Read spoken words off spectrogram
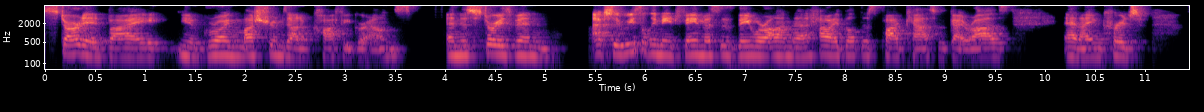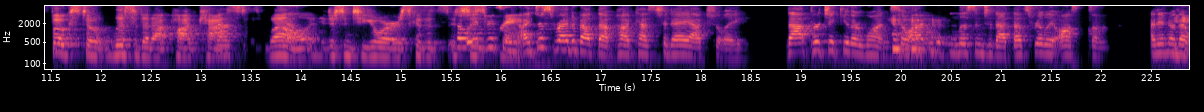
started by you know growing mushrooms out of coffee grounds and this story's been actually recently made famous as they were on the how i built this podcast with guy raz and i encourage folks to listen to that podcast yes. as well yeah. in addition to yours because it's, it's so interesting great. i just read about that podcast today actually that particular one so i'm going to listen to that that's really awesome i didn't know that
